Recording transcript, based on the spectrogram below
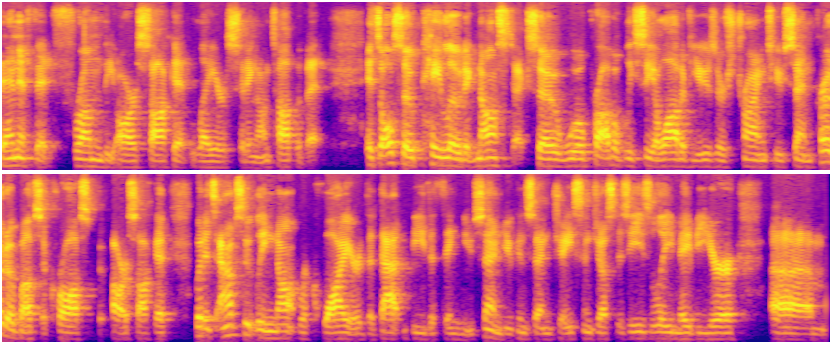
benefit from the RSocket layer sitting on top of it. It's also payload agnostic. So we'll probably see a lot of users trying to send protobufs across RSocket, but it's absolutely not required that that be the thing you send. You can send JSON just as easily. Maybe you're um,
